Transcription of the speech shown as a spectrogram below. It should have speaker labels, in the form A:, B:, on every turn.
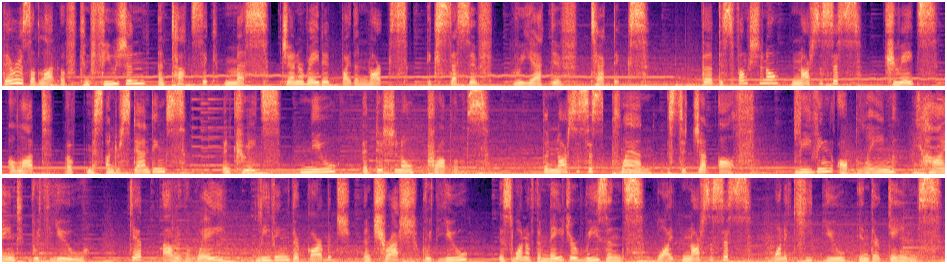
A: There is a lot of confusion and toxic mess generated by the narc's excessive reactive tactics. The dysfunctional narcissist creates a lot of misunderstandings and creates new additional problems. The narcissist's plan is to jet off, leaving all blame behind with you. Get out of the way, leaving their garbage and trash with you is one of the major reasons why narcissists want to keep you in their games.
